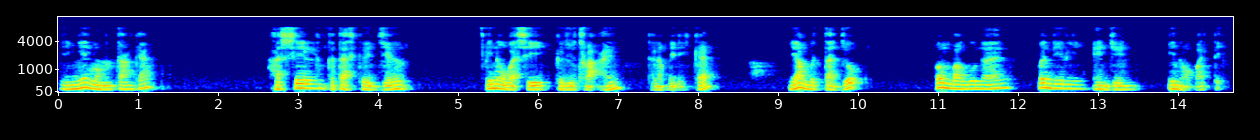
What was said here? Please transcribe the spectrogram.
ingin membentangkan hasil kertas kerja inovasi kejuruteraan dalam pendidikan yang bertajuk Pembangunan Pendiri Enjin Inovatif.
